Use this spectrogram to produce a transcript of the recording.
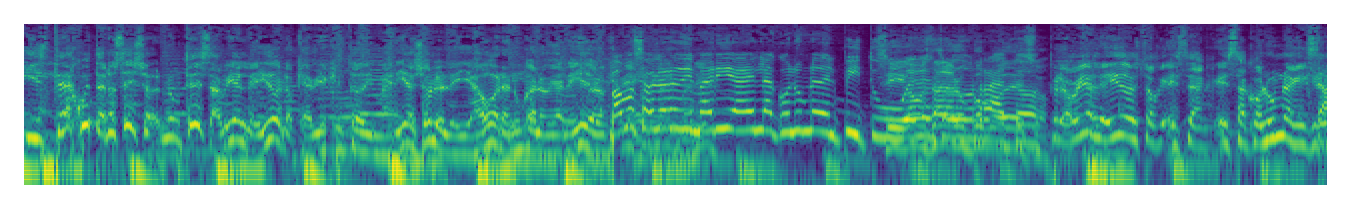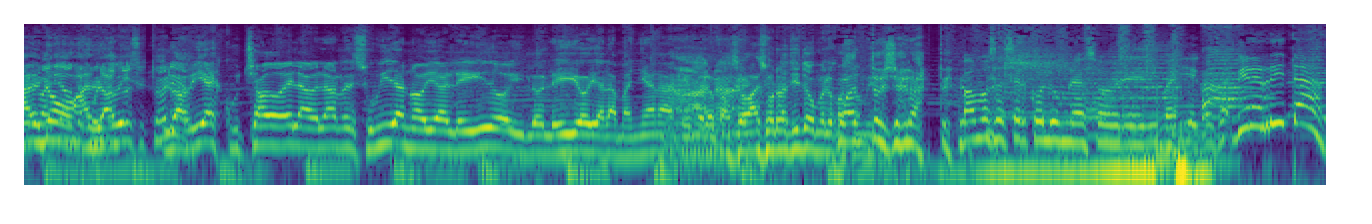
y te das cuenta, no sé, yo, ustedes habían leído lo que había escrito Di María, yo lo leí ahora, nunca lo había leído. Lo que Vamos a hablar de Di María, es la columna del Pitu Sí, vamos a dentro hablar de un un poco de rato. eso. Pero habías leído esto, esa, esa columna que escribió María No, donde lo cuenta había, toda su historia. lo había escuchado él hablar de su vida, no había leído y lo leí hoy a la mañana, que me lo no, pasó, hace un ratito que me lo pasó. ¿Cuánto mi- lloraste? Vamos a hacer columnas sobre Di María y cosas. ¿Viene Rita?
